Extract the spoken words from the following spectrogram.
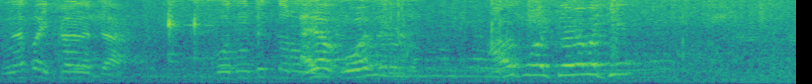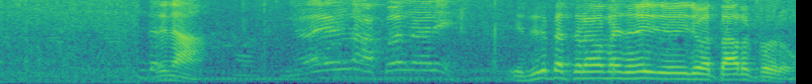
അങ്ങനെ പൈസ വന്നിട്ടാ ഇതിലിപ്പോ ഇതിന് ഇരുപത്തി ആറ് വരും.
